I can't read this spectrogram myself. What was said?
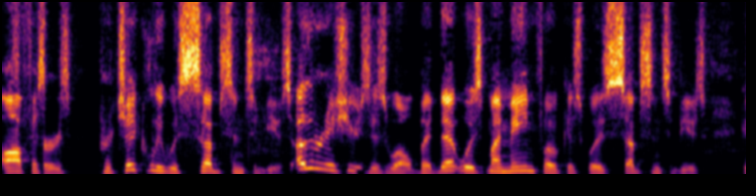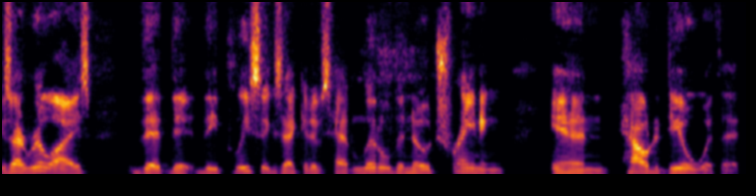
officers, particularly with substance abuse, other issues as well. But that was my main focus was substance abuse because I realized that the, the police executives had little to no training in how to deal with it.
